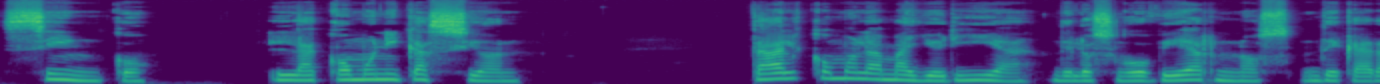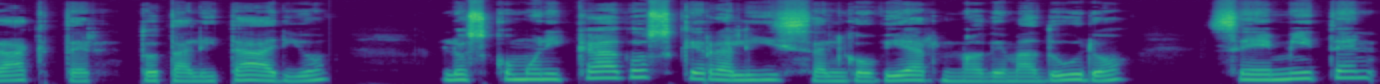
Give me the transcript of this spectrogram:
5. La comunicación. Tal como la mayoría de los gobiernos de carácter totalitario, los comunicados que realiza el gobierno de Maduro se emiten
